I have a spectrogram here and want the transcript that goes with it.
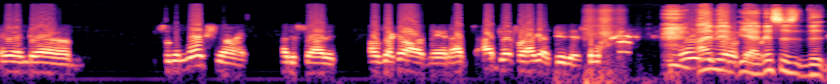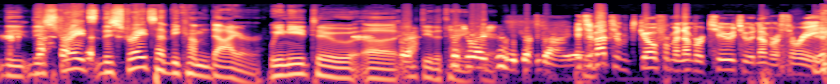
And um, so the next night, I decided I was like, all right, man, I, I definitely I got to do this. So, I mean, yeah. paper? This is the the the straits. the straits have become dire. We need to uh, Yeah. empty the tank. situation has become dire. Yeah. It's about to go from a number two to a number three.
